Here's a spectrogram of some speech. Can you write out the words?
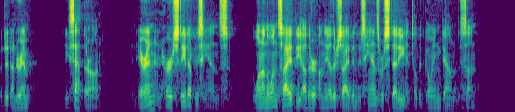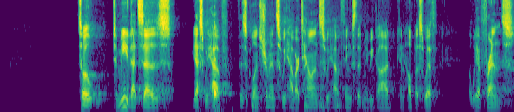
put it under him, and he sat thereon. And Aaron and Hur stayed up his hands, the one on the one side, the other on the other side, and his hands were steady until the going down of the sun. So to me, that says, yes, we have physical instruments, we have our talents, we have things that maybe God can help us with, but we have friends.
